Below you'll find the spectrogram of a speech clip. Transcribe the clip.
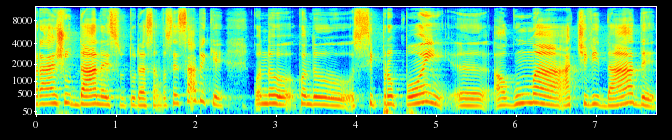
para ajudar na estruturação. Você sabe que quando, quando se propõe uh, alguma atividade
